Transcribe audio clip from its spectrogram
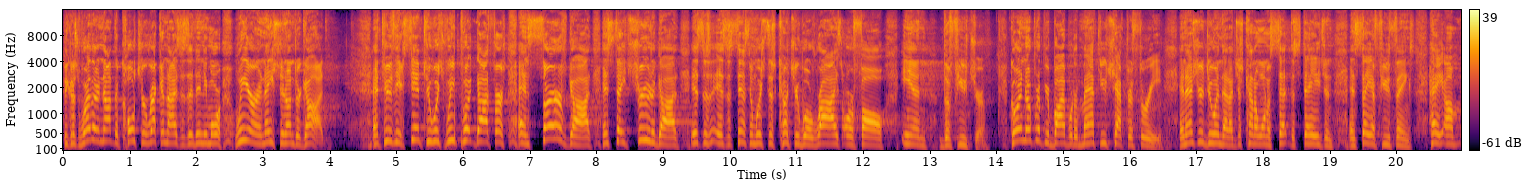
Because whether or not the culture recognizes it anymore, we are a nation under God. And to the extent to which we put God first and serve God and stay true to God is is sense in which this country will rise or fall in the future. Go ahead and open up your Bible to Matthew chapter 3. And as you're doing that, I just kind of want to set the stage and, and say a few things. Hey, um,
